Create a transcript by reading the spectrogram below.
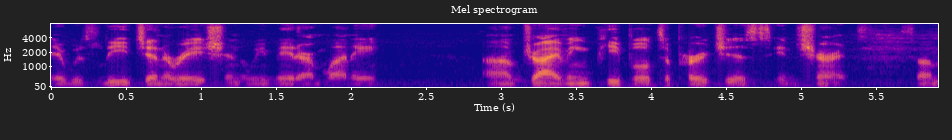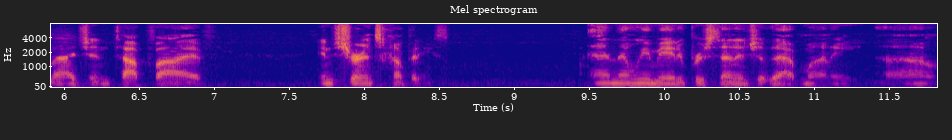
It was lead generation. We made our money um, driving people to purchase insurance. So imagine top five insurance companies. and then we made a percentage of that money. Um,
